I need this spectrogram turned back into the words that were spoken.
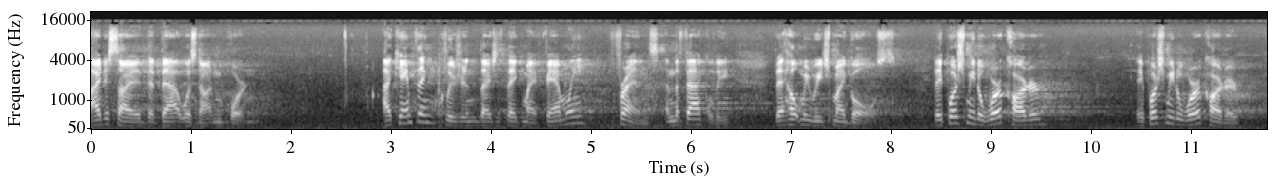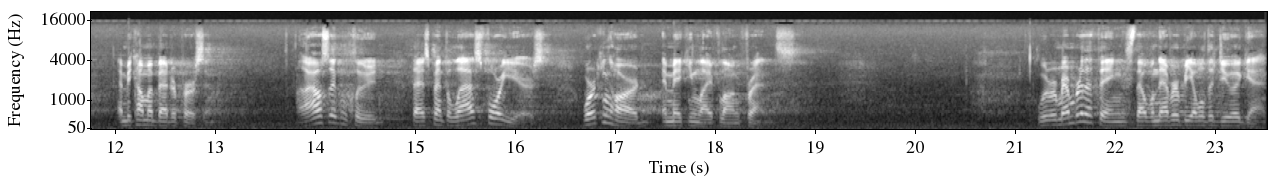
I decided that that was not important. I came to the conclusion that I should thank my family, friends, and the faculty that helped me reach my goals. They pushed me to work harder, they pushed me to work harder and become a better person. I also concluded that I spent the last four years working hard and making lifelong friends. We remember the things that we'll never be able to do again.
